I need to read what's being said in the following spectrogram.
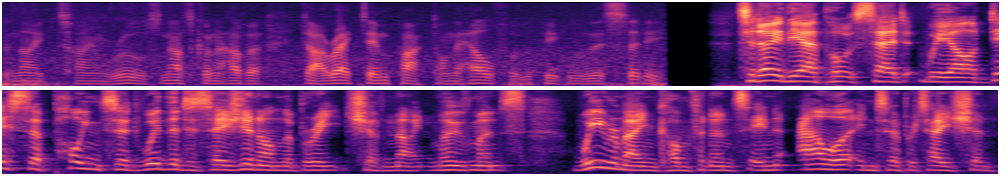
the nighttime rules, and that's going to have a direct impact on the health of the people of this city. Today, the airport said, We are disappointed with the decision on the breach of night movements. We remain confident in our interpretation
